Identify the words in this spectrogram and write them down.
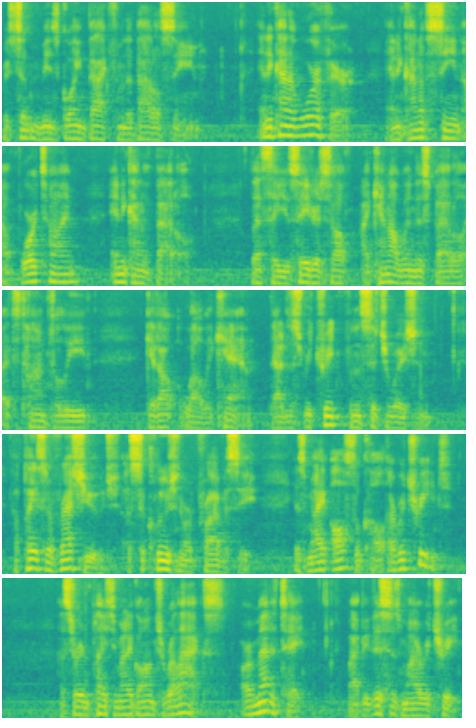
which simply means going back from the battle scene. Any kind of warfare, any kind of scene of wartime, any kind of battle. Let's say you say to yourself, I cannot win this battle, it's time to leave. Get out while we can. That is retreat from the situation. A place of refuge, a seclusion or privacy, is might also called a retreat. A certain place you might have gone to relax or meditate might be this is my retreat.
